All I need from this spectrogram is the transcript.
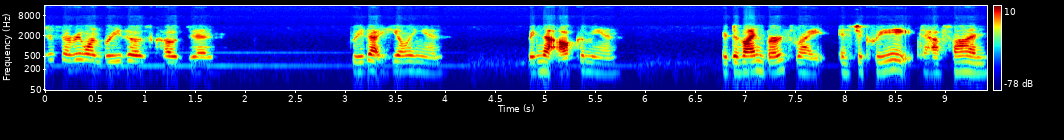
Just everyone breathe those codes in. Breathe that healing in. Bring that alchemy in. Your divine birthright is to create, to have fun,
